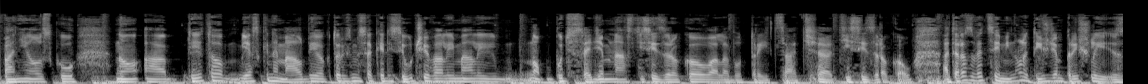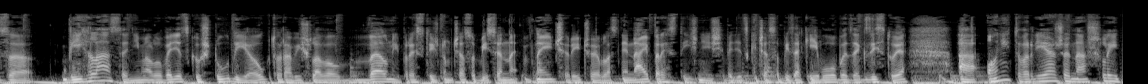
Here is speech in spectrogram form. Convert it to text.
Španielsku. No a tieto jaskyné malby, o ktorých sme sa kedysi učievali, mali no, buď 17 tisíc rokov, alebo 30 tisíc rokov. A teraz vec vedci minulý týždeň prišli s vyhlásením alebo vedeckou štúdiou, ktorá vyšla vo veľmi prestížnom časopise v Nature, čo je vlastne najprestížnejší vedecký časopis, aký vôbec existuje. A oni tvrdia, že našli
